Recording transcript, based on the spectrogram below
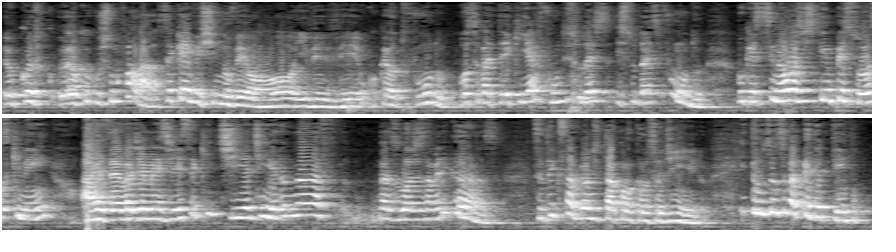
eu, é o que eu costumo falar. Você quer investir no VO, IVV ou qualquer outro fundo, você vai ter que ir a fundo e estudar, estudar esse fundo. Porque senão a gente tem pessoas que nem a reserva de emergência que tinha dinheiro na, nas lojas americanas. Você tem que saber onde está colocando o seu dinheiro. Então, se você vai perder tempo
